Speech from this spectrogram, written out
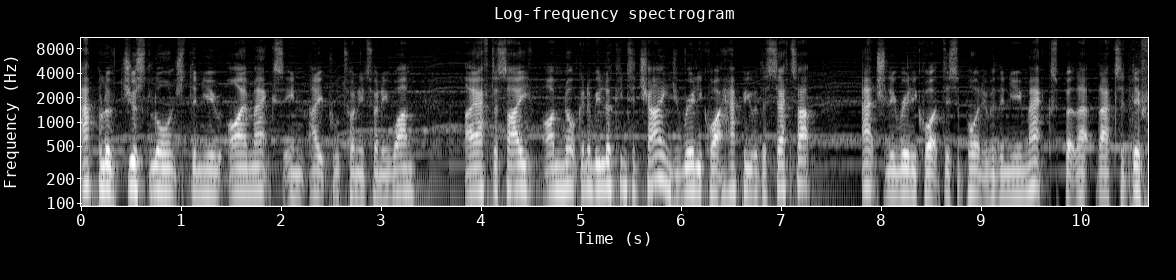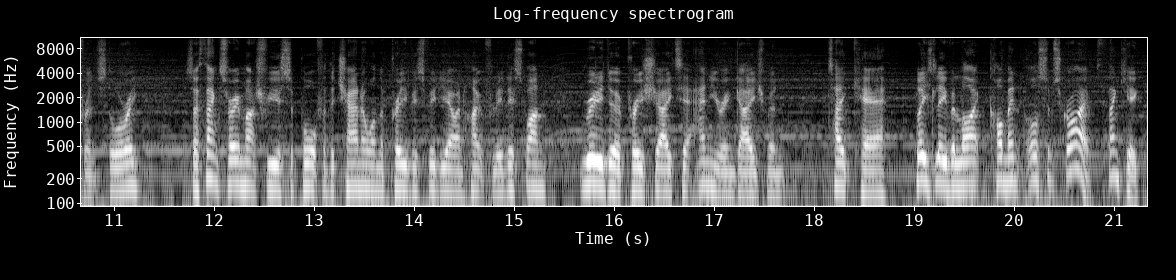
Apple have just launched the new iMacs in April 2021. I have to say, I'm not going to be looking to change. I'm really quite happy with the setup Actually, really quite disappointed with the new Macs, but that, that's a different story. So thanks very much for your support for the channel on the previous video and hopefully this one. Really do appreciate it and your engagement. Take care. Please leave a like, comment or subscribe. Thank you.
